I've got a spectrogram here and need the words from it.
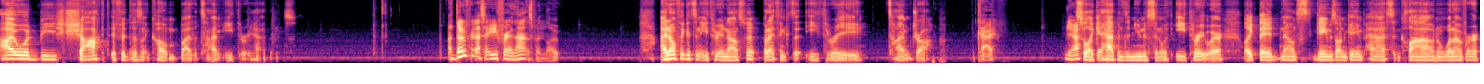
I would be shocked if it doesn't come by the time E3 happens. I don't think that's an E3 announcement though. I don't think it's an E3 announcement, but I think it's an E3 time drop. Okay. Yeah. So like it happens in unison with E3 where like they announce games on Game Pass and cloud and whatever,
